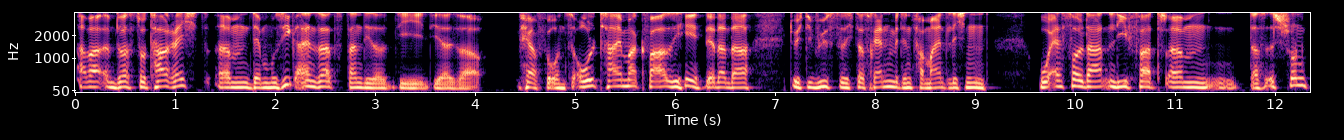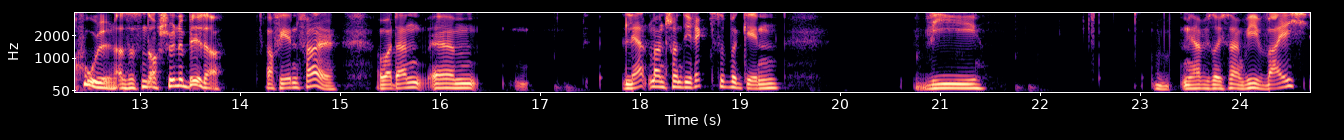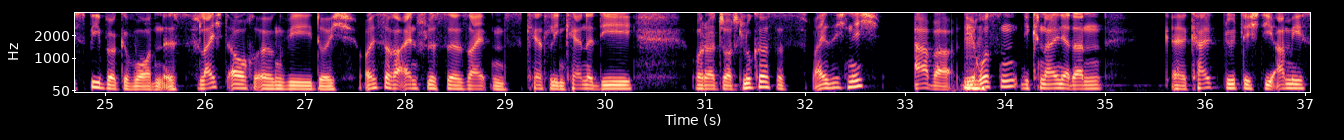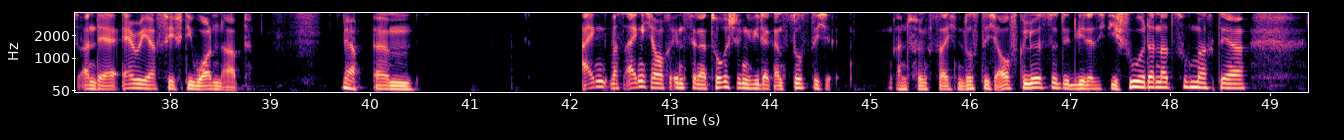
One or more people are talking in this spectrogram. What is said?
Aber ähm, du hast total recht. Ähm, der Musikeinsatz, dann dieser, die, dieser ja, für uns Oldtimer quasi, der dann da durch die Wüste sich das Rennen mit den vermeintlichen US-Soldaten liefert, ähm, das ist schon cool. Also es sind auch schöne Bilder. Auf jeden Fall. Aber dann ähm, lernt man schon direkt zu Beginn, wie, ja, wie soll ich sagen, wie weich Spielberg geworden ist. Vielleicht auch irgendwie durch äußere Einflüsse seitens Kathleen Kennedy oder George Lucas, das weiß ich nicht. Aber die mhm. Russen, die knallen ja dann äh, kaltblütig die Amis an der Area 51 ab. Ja. Ähm, was eigentlich auch inszenatorisch irgendwie wieder ganz lustig, in Anführungszeichen lustig aufgelöst wird, wie der sich die Schuhe dann dazu macht, der,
